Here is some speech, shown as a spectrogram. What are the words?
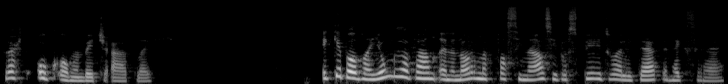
vraagt ook om een beetje uitleg. Ik heb al van jongs af aan een enorme fascinatie voor spiritualiteit en hekserij.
